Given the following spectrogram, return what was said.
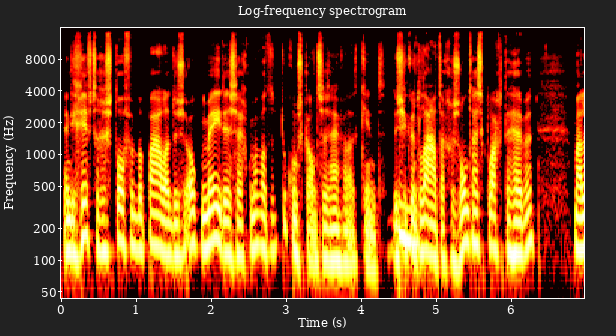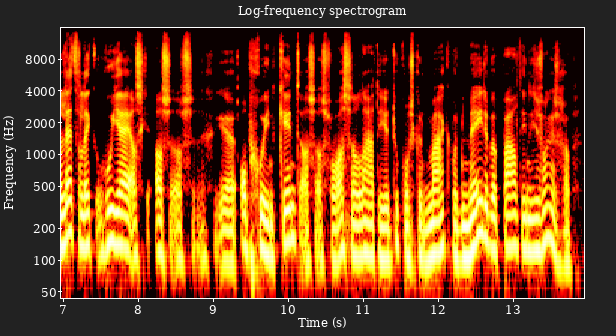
En die giftige stoffen bepalen dus ook mede zeg maar, wat de toekomstkansen zijn van het kind. Dus je kunt later gezondheidsklachten hebben. Maar letterlijk hoe jij als, als, als uh, opgroeiend kind, als, als volwassene later je toekomst kunt maken... wordt mede bepaald in die zwangerschap.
